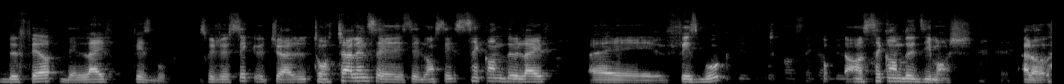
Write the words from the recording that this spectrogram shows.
de faire des lives Facebook? Parce que je sais que tu as, ton challenge, c'est de lancer 52 lives euh, Facebook, Facebook en, 52 en 52 dimanches. Alors,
